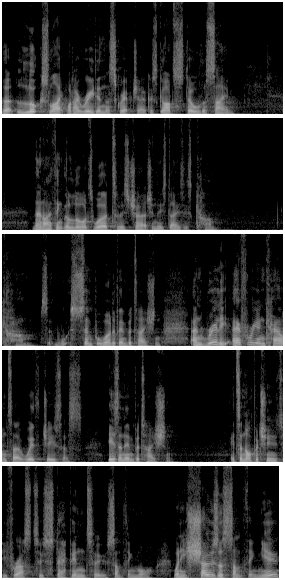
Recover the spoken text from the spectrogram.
that looks like what I read in the scripture, because God's still the same. Then I think the Lord's word to his church in these days is come. Come. Simple word of invitation. And really, every encounter with Jesus is an invitation. It's an opportunity for us to step into something more. When he shows us something new,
